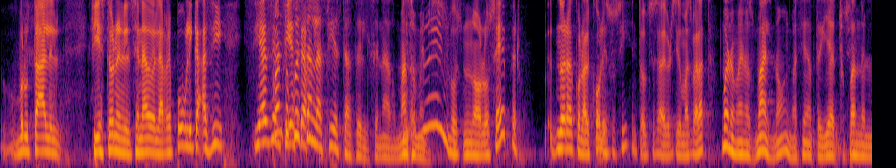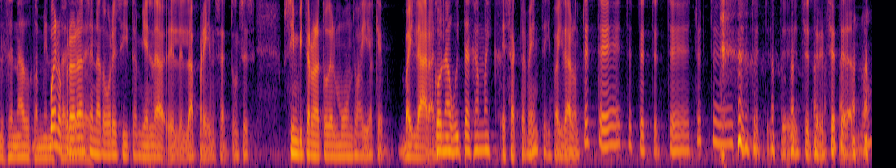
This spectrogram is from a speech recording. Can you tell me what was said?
Brutal el fiestón en el Senado de la República. Así, si hacen ¿Cuánto fiesta- cuestan las fiestas del Senado, más o menos? Eh, Pues no lo sé, pero no era con alcohol, eso sí, entonces ha de haber sido más barata. Bueno, menos mal, ¿no? Imagínate ya chupando en el Senado también. Bueno, pero eran senadores y también la, prensa, entonces se invitaron a todo el mundo ahí a que bailaran. Con agüita jamaica. Exactamente, y bailaron, etcétera, etcétera, ¿no?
